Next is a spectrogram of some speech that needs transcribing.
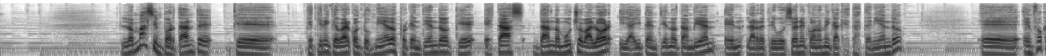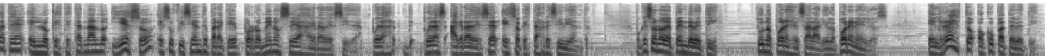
Lo más importante que que tienen que ver con tus miedos, porque entiendo que estás dando mucho valor, y ahí te entiendo también, en la retribución económica que estás teniendo. Eh, enfócate en lo que te están dando y eso es suficiente para que por lo menos seas agradecida, puedas, puedas agradecer eso que estás recibiendo. Porque eso no depende de ti. Tú no pones el salario, lo ponen ellos. El resto, ocúpate de ti.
